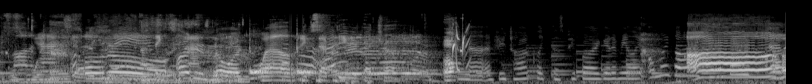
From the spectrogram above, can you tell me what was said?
It's not an accident. Oh no! I didn't know I could. Well, except you, Petra. And, uh, if you talk like this, people are gonna be like, "Oh my god, Oh. Anna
